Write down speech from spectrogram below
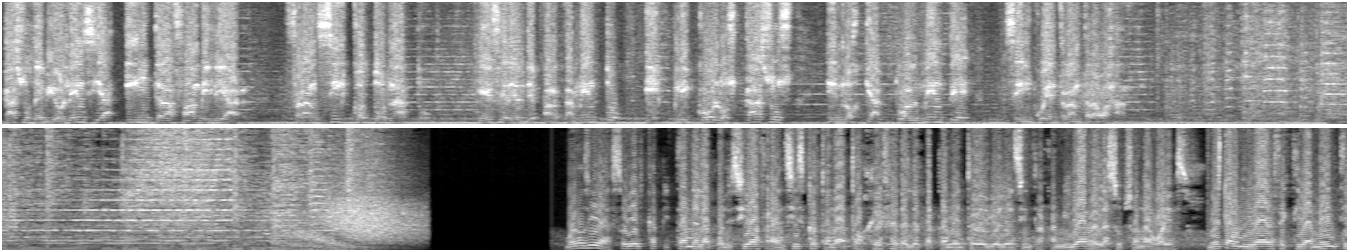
casos de violencia intrafamiliar. Francisco Donato, jefe del departamento, explicó los casos en los que actualmente se encuentran trabajando. Buenos días, soy el capitán de la policía Francisco Tonato, jefe del Departamento de Violencia Intrafamiliar de la subzona Guayas. Nuestra unidad efectivamente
